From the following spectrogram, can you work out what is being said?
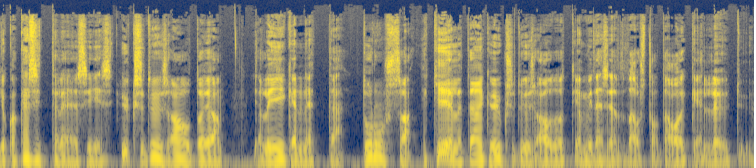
joka käsittelee siis yksityisautoja ja liikennettä Turussa, ja kielletäänkö yksityisautot ja mitä sieltä taustalta oikein löytyy.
